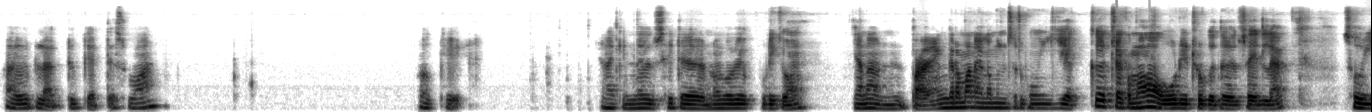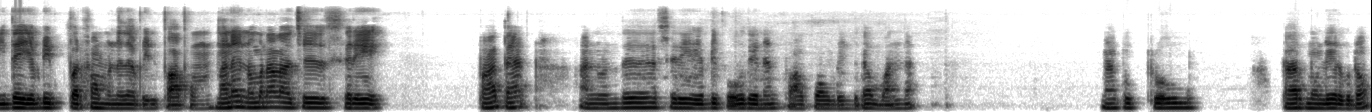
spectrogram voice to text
I would like to get this one. Okay. எனக்கு இந்த வெப்சைட்டை ரொம்பவே பிடிக்கும். ஏன்னா, பயங்கரமான எலமெண்ட்ஸ் இருக்கும். எக்கச்சக்கமாக ஓடிட்டு இருக்கும் இந்த வெப்சைட்டில் ஸோ இதை எப்படி பர்ஃபார்ம் பண்ணுது அப்படின்னு பார்ப்போம். நான் ரொம்ப நாள் ஆச்சு. சரி பார்த்தேன். அண்ட் வந்து சரி எப்படி போகுது என்னன்னு பார்ப்போம் அப்படின்ட்டு தான் வந்தேன். மேக்புக் ப்ரோ டார்க் மோட்லேயே இருக்கட்டும்.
